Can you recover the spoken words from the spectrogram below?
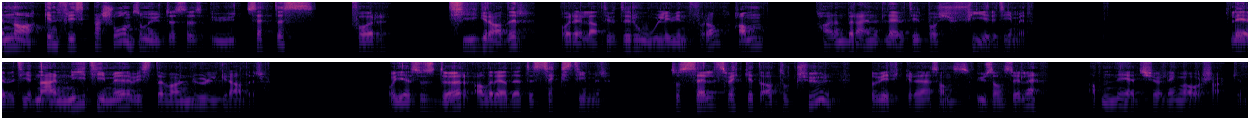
en naken, frisk person som utsettes, utsettes for ti grader og relativt rolig vindforhold, han har en beregnet levetid på 24 timer. Levetiden er ni timer hvis det var null grader. Og Jesus dør allerede etter seks timer. Så selv svekket av tortur så virker det usannsynlig at nedkjøling var årsaken.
